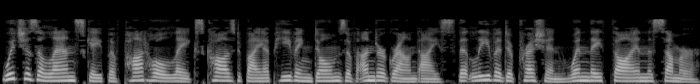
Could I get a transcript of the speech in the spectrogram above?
which is a landscape of pothole lakes caused by upheaving domes of underground ice that leave a depression when they thaw in the summer.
